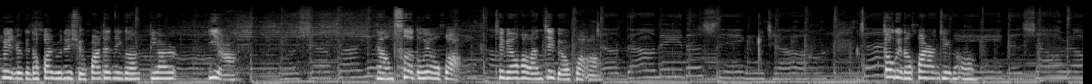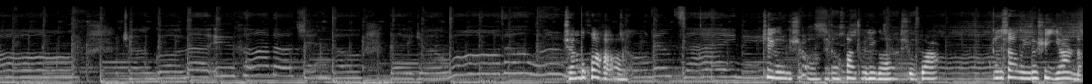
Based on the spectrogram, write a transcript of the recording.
位置给它画出这雪花的那个边儿叶儿，两侧都要画，这边画完这边画啊，都给它画上这个啊，全部画好啊，这个是啊，给它画出这个雪花，跟上个一个是一样的，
